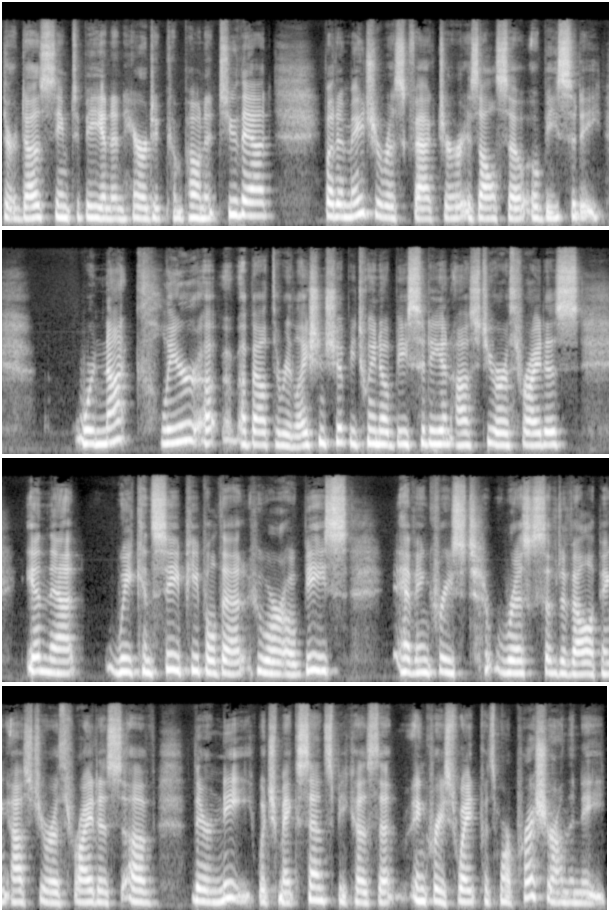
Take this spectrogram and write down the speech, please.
There does seem to be an inherited component to that. But a major risk factor is also obesity. We're not clear uh, about the relationship between obesity and osteoarthritis in that we can see people that who are obese have increased risks of developing osteoarthritis of their knee, which makes sense because that increased weight puts more pressure on the knee.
